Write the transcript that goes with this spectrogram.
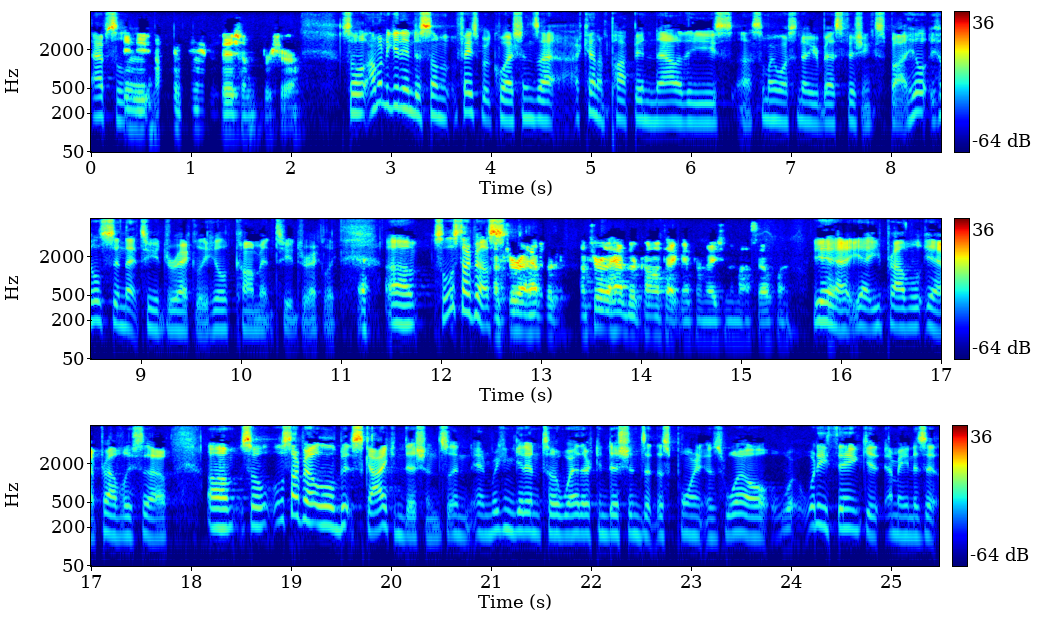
absolutely. Continue, I'll continue to fish them for sure. So I'm going to get into some Facebook questions. I, I kind of pop in and out of these. Uh, somebody wants to know your best fishing spot. He'll he'll send that to you directly. He'll comment to you directly. Um, so let's talk about. I'm sure I have their I'm sure I have their contact information in my cell phone. Yeah, yeah, you probably yeah probably so. Um, so let's talk about a little bit sky conditions, and, and we can get into weather conditions at this point as well. What, what do you think? It, I mean, is it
